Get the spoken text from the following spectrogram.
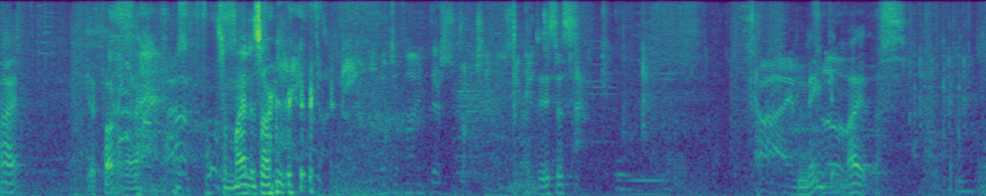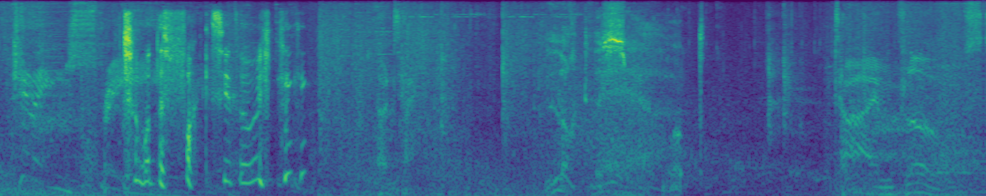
Alright. Get fucked. Uh, so minus armor. Fortified their structures against Jesus. Time. Link and Midas. Killing what the fuck is he doing? Attack. Look this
